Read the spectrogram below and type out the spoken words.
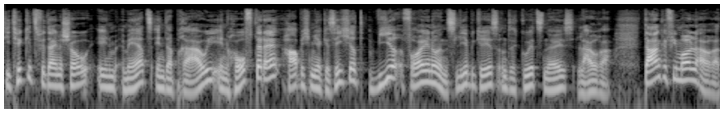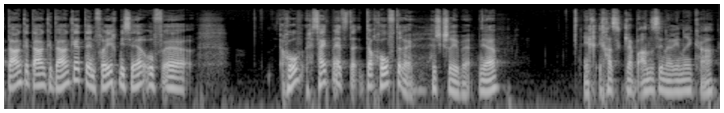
die Tickets für deine Show im März in der Braui in Hoftere habe ich mir gesichert. Wir freuen uns. Liebe Grüße und ein gutes Neues, Laura. Danke vielmals, Laura. Danke, danke, danke. Dann freue ich mich sehr auf. Äh, Hof, sagt mir jetzt doch Hoftere, hast du geschrieben, ja? Ich, ich habe es, glaube anders in Erinnerung gehabt,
